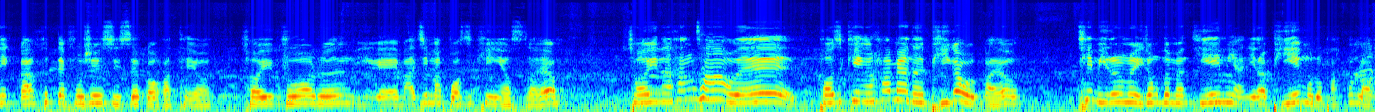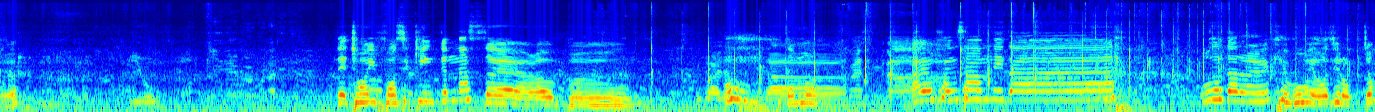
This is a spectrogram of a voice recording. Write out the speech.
그러니까 그때 보실 수 있을 것 같아요. 저희 9월은 이게 마지막 버스킹이었어요. 저희는 항상 왜 버스킹을 하면은 비가 올까요? 팀 이름을 이 정도면 DM이 아니라 BM으로 바꾸려고요. 네, 저희 버스킹 끝났어요, 여러분. 수고하셨습니다. 아, 너무- 수고하셨습니다. 아유, 감사합니다. 오늘따라 왜 이렇게 몸이 어지럽죠?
